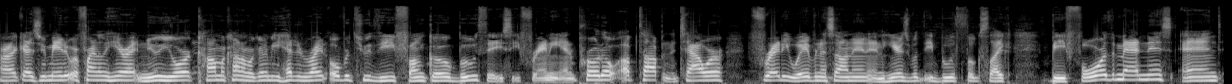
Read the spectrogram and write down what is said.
All right, guys, we made it. We're finally here at New York Comic Con, and we're going to be headed right over to the Funko booth. You see Franny and Proto up top in the tower, Freddy waving us on in, and here's what the booth looks like before the madness and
